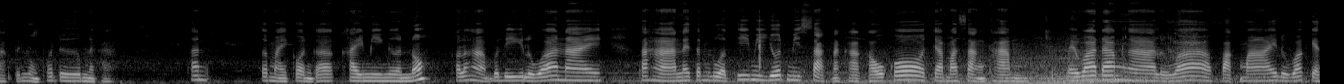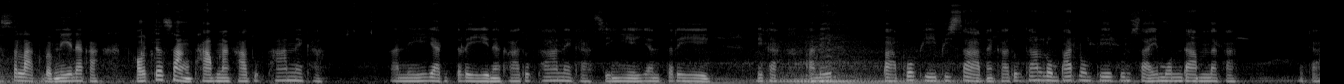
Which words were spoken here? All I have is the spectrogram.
ลักเป็นหลวงพ่อเดิมนะคะ ท่านสมัยก่อนก็ใครมีเงินเนาะครหาบดีหรือว่านายทหารในตำรวจที่มียศมีศักดิ์นะคะเขาก็จะมาสั่งทำไม่ว่าด้ามงาหรือว่าฝักไม้หรือว่าแกะสลักแบบนี้นะคะ เขาจะสั่งทำนะคะทุกท่านเนี่ยค่ะ อันนี้ยันตรีนะคะ ทุกท่านเนี่ยค่ะ สิงเหยันตรีนี่ค่ะ อันนี้ปลาพวกผีพิศาจนะคะ ทุกท่านลมพัดลมเพคุณใสมนต์ดำนะคะนี่ค่ะ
